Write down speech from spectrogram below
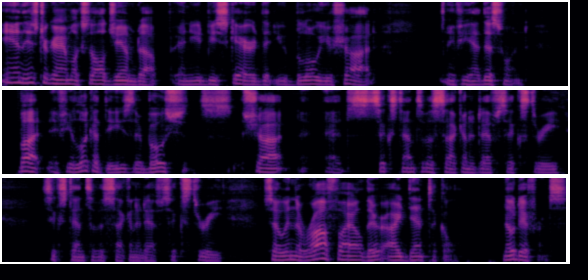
And the histogram looks all jammed up, and you'd be scared that you blow your shot if you had this one. But if you look at these, they're both shot at 6 tenths of a second at f6.3, 6 tenths of a second at f6.3. So in the raw file, they're identical, no difference.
